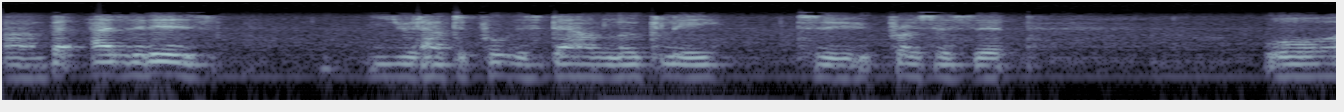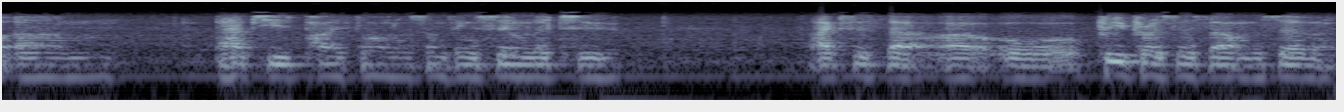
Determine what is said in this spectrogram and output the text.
Um, but as it is, you would have to pull this down locally to process it, or um, perhaps use Python or something similar to access that uh, or pre-process that on the server.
